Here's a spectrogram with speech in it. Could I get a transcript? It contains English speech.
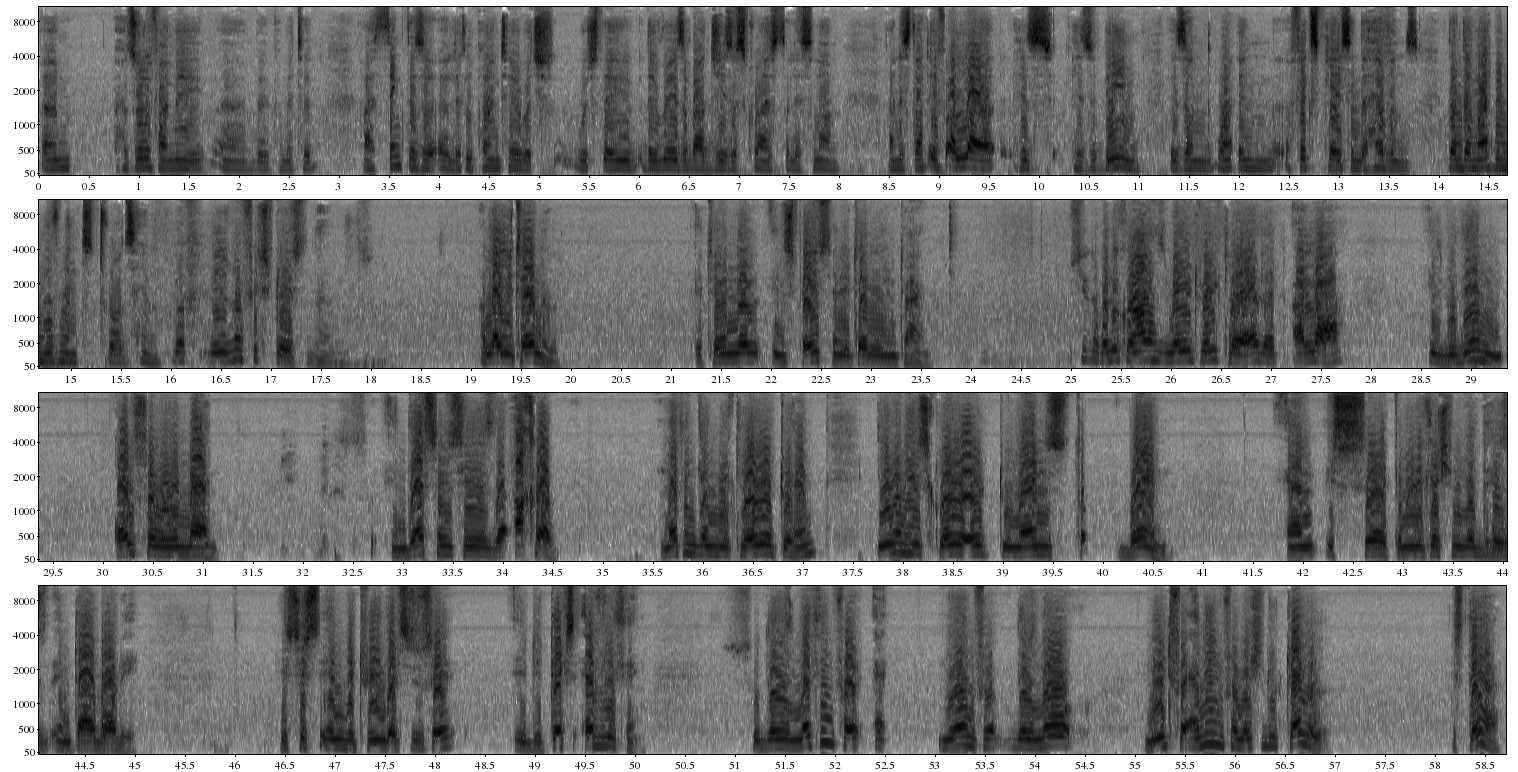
Um, Hazur, if I may uh, be permitted, I think there's a, a little point here which which they, they raise about Jesus Christ and it's that if Allah, His His being, is in, in a fixed place in the heavens, then there might be movement towards Him. No, there is no fixed place in the heavens. Allah is eternal. Eternal in space and eternal in time. You see, the Holy Quran has made it very clear that Allah is within, also within man. So in that sense, He is the Aqrab. Nothing can be closer to Him. Even He is closer to man's brain and its uh, communication with his entire body. He sits in between, that's to say, he detects everything. So there is nothing for, uh, no there is no need for any information to travel. It's there.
